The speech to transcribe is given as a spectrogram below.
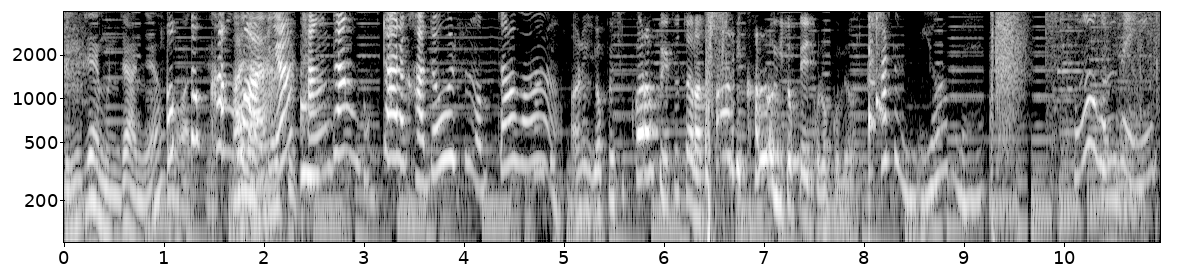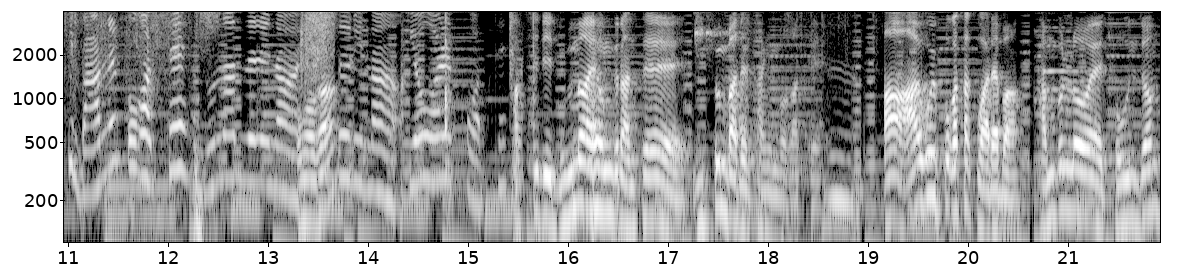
능지의 문제 아니야? 똑똑한 거 아니, 아니야? 아니. 당장 국자를 가져올 순 없잖아 아니 옆에 숟가락도 있었잖아. 차라리 칼로 희적돼 그럴 거면. 칼은 위험해 붕어 근데 인기 많을 것 같아 누나들이나 붕어가? 형들이나 귀여워할 것 같아 확실히 누나 형들한테 이쁨 받을 상인 것 같아. 음. 아 아구이뽀가 딱 말해봐. 감블러의 좋은 점.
